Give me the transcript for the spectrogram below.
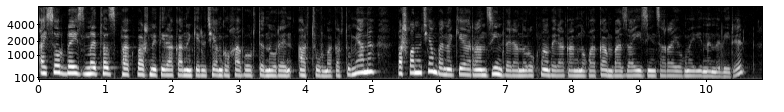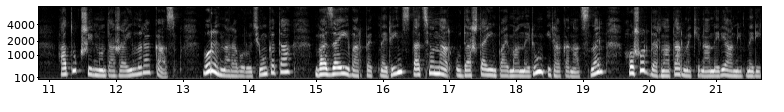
Այսօր Base Metals Փակbaşնի տիրական ընկերության գլխավոր տնօրեն Արթուր Մակարտումյանը Պաշտպանության բանակի առանձին վերանորոգման վերականգնողական բազայի զինծառայողներին է նվիրել հատուկ շինմոնտաժային լրակազմ, որը հնարավորություն կտա բազայի վարպետներին ստացիոնար ու դաշտային պայմաններում իրականացնել խոշոր բեռնատար մեքենաների անիվների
